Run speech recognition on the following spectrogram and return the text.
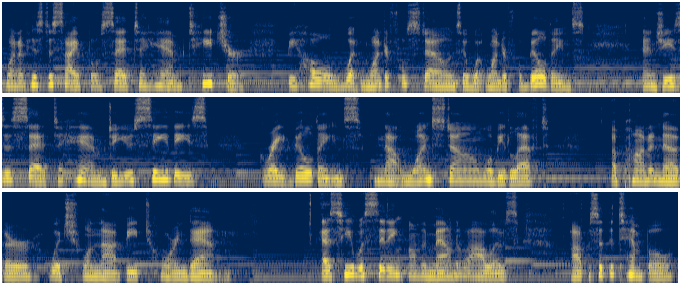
one of his disciples said to him, Teacher, behold, what wonderful stones and what wonderful buildings. And Jesus said to him, Do you see these great buildings? Not one stone will be left upon another which will not be torn down. As he was sitting on the Mount of Olives opposite the temple,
